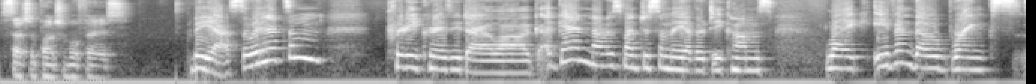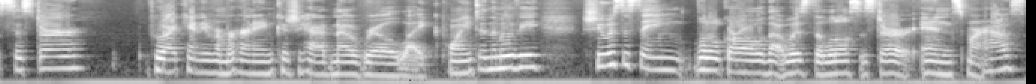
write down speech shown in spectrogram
Such a punchable face. But yeah, so we had some pretty crazy dialogue. Again, not as much as some of the other DComs. Like even though Brink's sister who I can't even remember her name because she had no real like point in the movie. She was the same little girl that was the little sister in Smart House,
